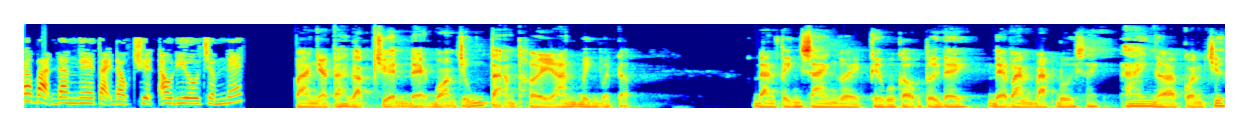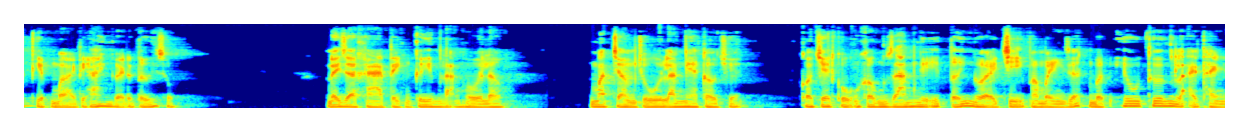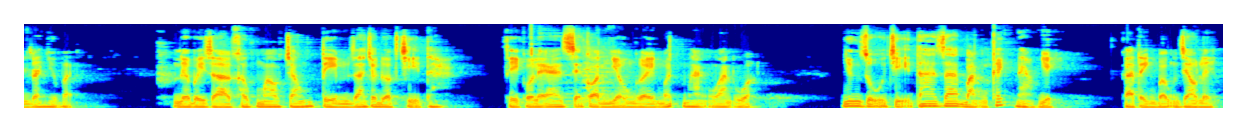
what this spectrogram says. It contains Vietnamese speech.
Các bạn đang nghe tại đọc chuyện audio.net Và nhà ta gặp chuyện để bọn chúng tạm thời án binh bất động. Đang tính sai người kêu của cậu tới đây Để bàn bạc đối sách. Ai ngờ còn chưa kịp mời Thì hai người đã tới rồi. Nãy giờ Khả tỉnh cứ im lặng hồi lâu. Mặt trầm chú lắng nghe câu chuyện. Có chết cũng không dám nghĩ Tới người chị mà mình rất mực yêu thương Lại thành ra như vậy. Nếu bây giờ không mau chóng tìm ra cho được chị ta thì có lẽ sẽ còn nhiều người mất mạng oan uổng. Nhưng dụ chị ta ra bằng cách nào nhỉ? Cả tình bỗng gieo lên.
